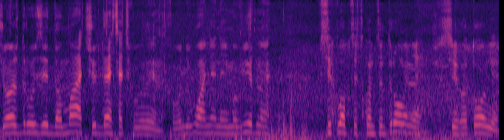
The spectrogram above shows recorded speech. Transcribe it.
Що ж, друзі, до матчу 10 хвилин. Хвилювання неймовірне. Всі хлопці сконцентровані, всі готові.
